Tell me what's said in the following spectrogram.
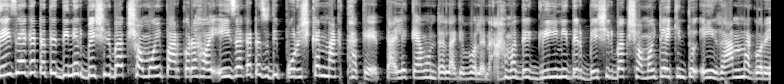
যেই জায়গাটাতে দিনের বেশিরভাগ সময় পার করা হয়, এই জায়গাটা যদি পরিষ্কার না থাকে, তাইলে কেমনটা লাগে বলেন? আমাদের গৃহিণীদের বেশিরভাগ সময়টাই কিন্তু এই রান্নাঘরে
